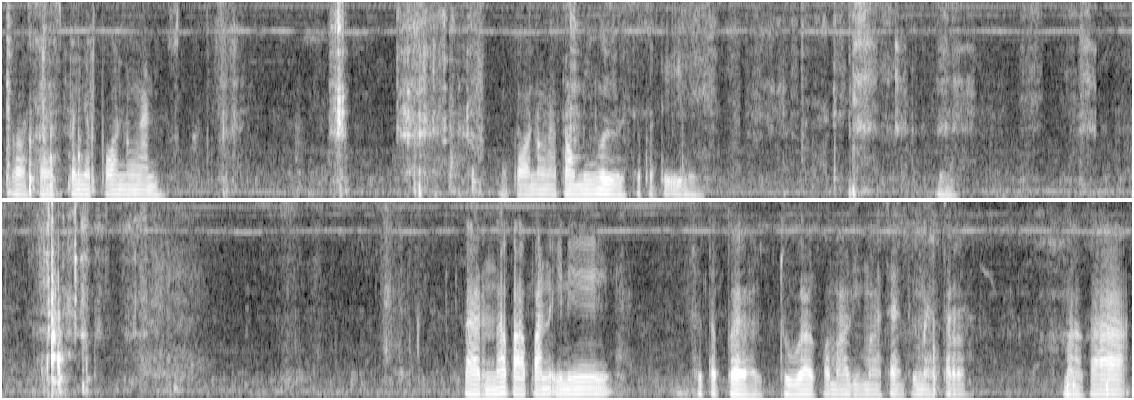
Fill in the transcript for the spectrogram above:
proses penyeponengan ponong atau minggul seperti ini. Ya. karena papan ini setebal 2,5 cm maka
